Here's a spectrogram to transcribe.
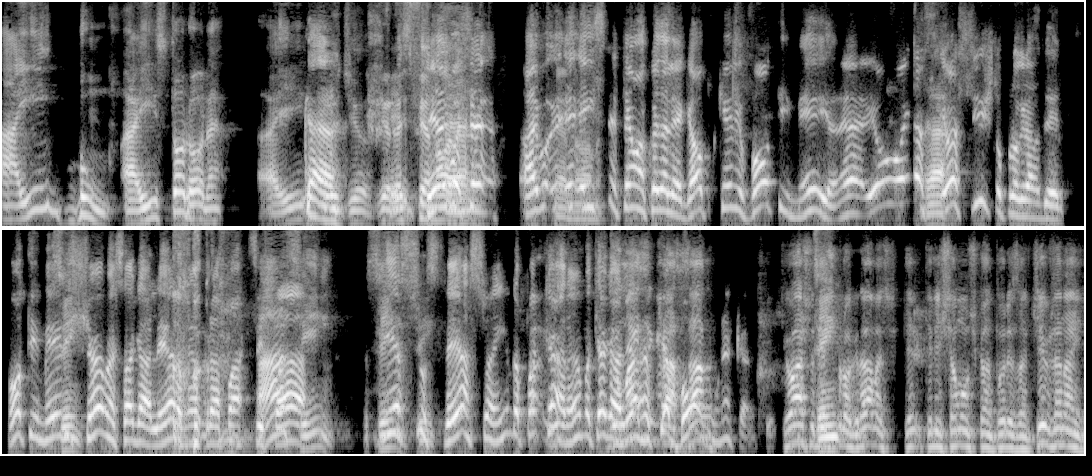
Aí, bum, aí estourou, né? Aí Cara, explodiu, virou esse E aí fenômeno. você. Aí, Fenômeno. e- e tem uma coisa legal, porque ele volta e meia, né? Eu ainda É. eu assisto o programa dele. Volta e meia ele Sim. chama essa galera né, para participar. Ah, sim. Sim, e é sim. sucesso ainda pra caramba, que a galera que é bom, né, cara? que eu acho Sim. desses programas que, que eles chamam os cantores antigos, né, Naim?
